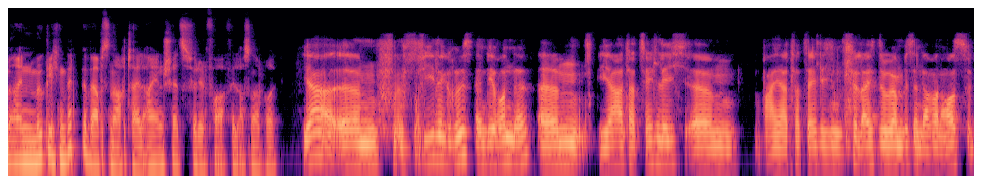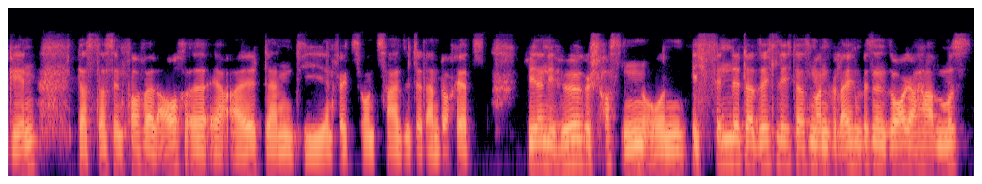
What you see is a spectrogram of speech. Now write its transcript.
einen möglichen Wettbewerbsnachteil einschätzt für den VfL Osnabrück. Ja, ähm, viele Grüße in die Runde. Ähm, ja, tatsächlich ähm, war ja tatsächlich vielleicht sogar ein bisschen davon auszugehen, dass das den Vorfall auch äh, ereilt, denn die Infektionszahlen sind ja dann doch jetzt wieder in die Höhe geschossen und ich finde tatsächlich, dass man vielleicht ein bisschen Sorge haben muss,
